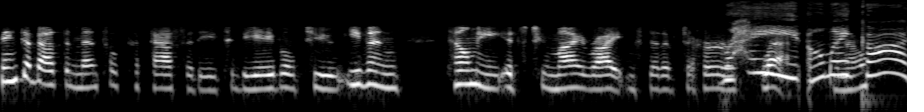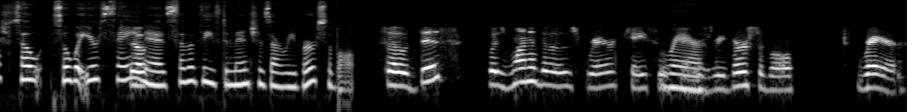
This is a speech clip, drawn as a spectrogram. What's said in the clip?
think about the mental capacity to be able to even tell me it's to my right instead of to her right left, oh my you know? gosh so so what you're saying so, is some of these dementias are reversible so this was one of those rare cases rare. that was reversible rare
